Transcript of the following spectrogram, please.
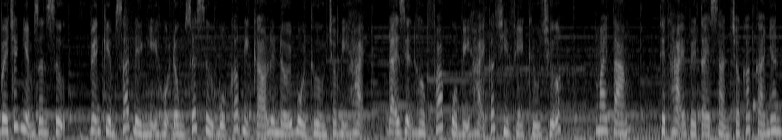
Về trách nhiệm dân sự, Viện Kiểm sát đề nghị hội đồng xét xử buộc các bị cáo liên đới bồi thường cho bị hại, đại diện hợp pháp của bị hại các chi phí cứu chữa, mai táng, thiệt hại về tài sản cho các cá nhân,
